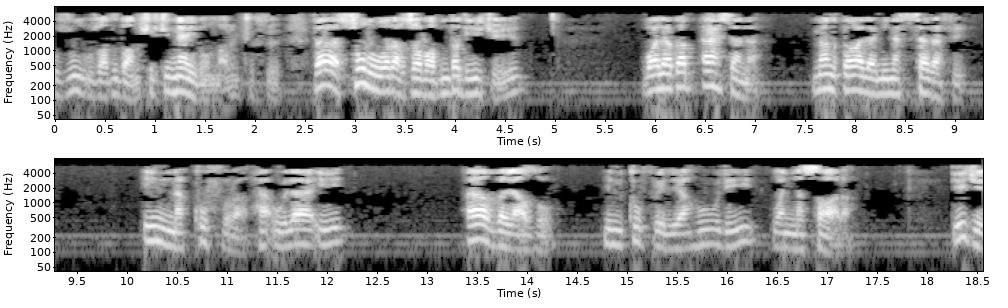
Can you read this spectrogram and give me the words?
Uzun uzadı danışır ki, nə idi onların küfrü? Və son olaraq cavabında deyir ki, "Və laqad əhsənə mən qala minəs-sələfi inna kufra haula'i əğlazu min kufril yahudi və nəsara." Deyir ki,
